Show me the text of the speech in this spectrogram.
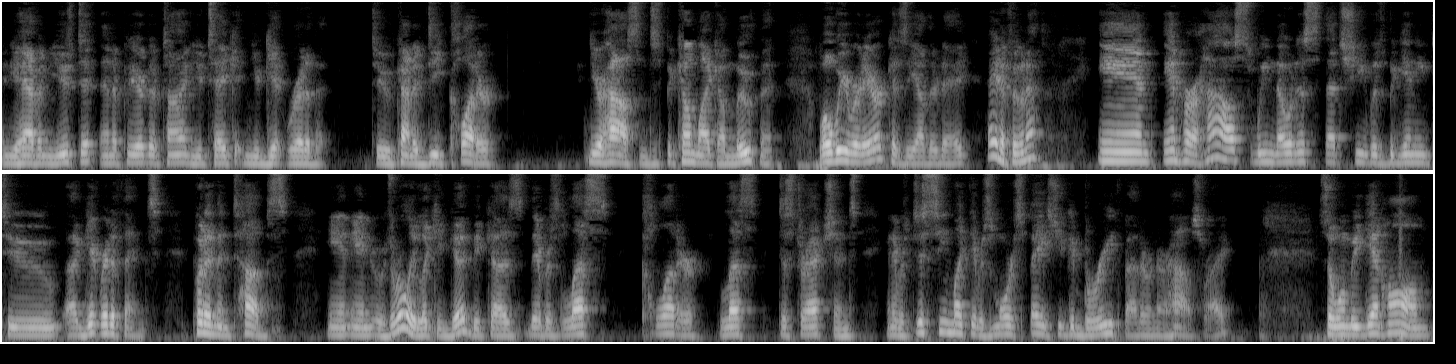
and you haven't used it in a period of time, you take it and you get rid of it to kind of declutter your house and just become like a movement. Well, we were at Erica's the other day. Hey, Nafuna. And in her house, we noticed that she was beginning to uh, get rid of things, put them in tubs. And, and it was really looking good because there was less clutter, less distractions, and it was just seemed like there was more space. You could breathe better in her house, right? So when we get home,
